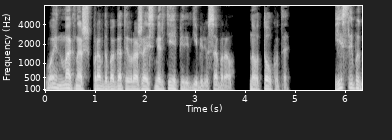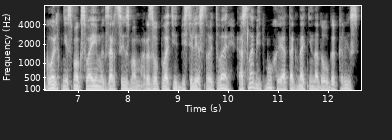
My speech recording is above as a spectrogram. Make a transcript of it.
Воин-маг наш, правда, богатый урожай смертей перед гибелью собрал. Но толку-то? Если бы Гольд не смог своим экзорцизмом развоплотить бестелесную тварь, ослабить мух и отогнать ненадолго крыс,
